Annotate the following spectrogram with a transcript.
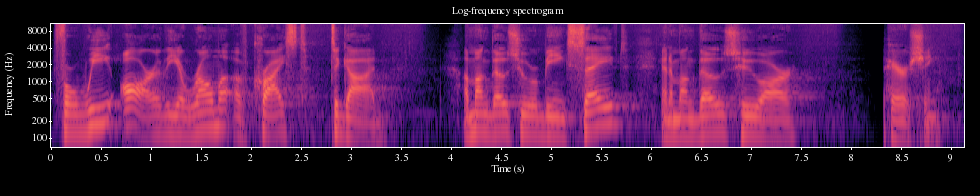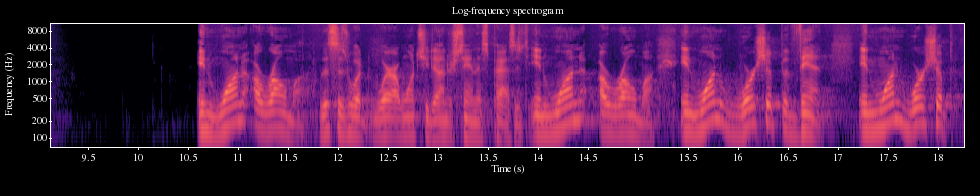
For we are the aroma of Christ to God among those who are being saved and among those who are perishing. In one aroma, this is what, where I want you to understand this passage. In one aroma, in one worship event, in one worship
